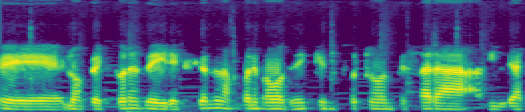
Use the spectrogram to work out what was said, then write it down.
eh, los vectores de dirección en los cuales vamos a tener que nosotros empezar a, vibrar.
